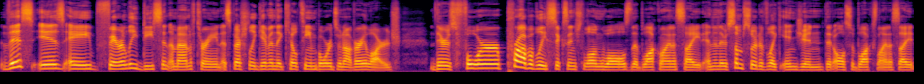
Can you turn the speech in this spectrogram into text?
This is a fairly decent amount of terrain, especially given that kill team boards are not very large. There's four, probably six inch long walls that block line of sight, and then there's some sort of like engine that also blocks line of sight.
